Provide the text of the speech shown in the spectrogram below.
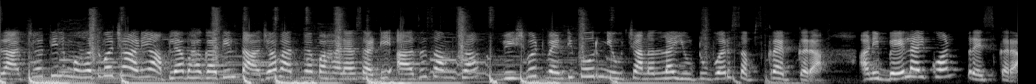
राज्यातील महत्त्वाच्या आणि आपल्या भागातील ताज्या बातम्या पाहण्यासाठी आजच आमच्या विश्व 24 न्यूज चॅनलला यूट्यूबवर सबस्क्राईब करा आणि बेल आयकॉन प्रेस करा.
